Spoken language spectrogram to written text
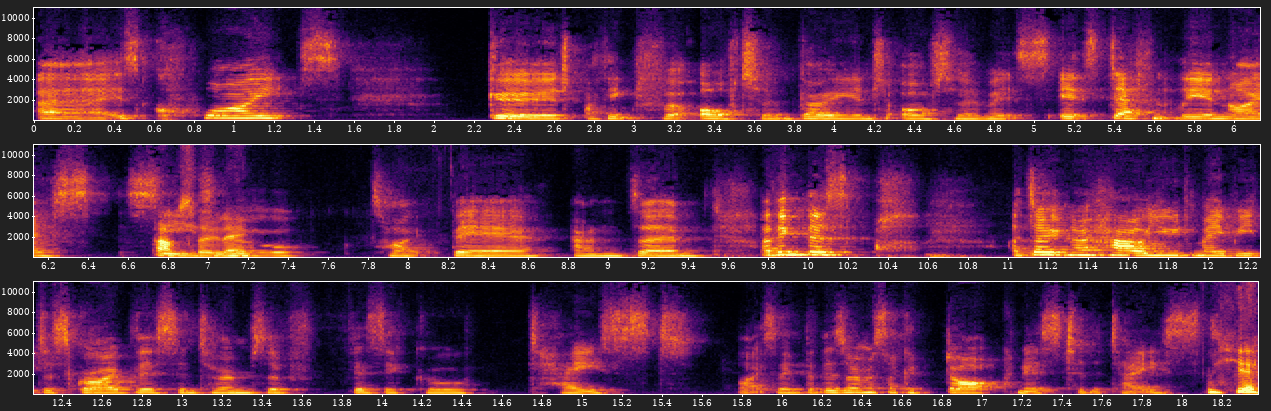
uh, is quite good. I think for autumn, going into autumn, it's it's definitely a nice Absolutely. seasonal type beer, and um, I think there's. I don't know how you'd maybe describe this in terms of physical taste, like something, but there's almost like a darkness to the taste. Yeah,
